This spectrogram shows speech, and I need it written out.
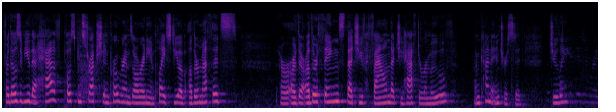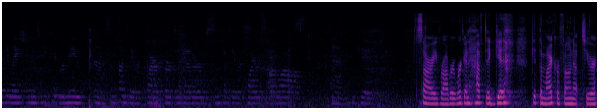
for those of you that have post-construction programs already in place do you have other methods or are there other things that you've found that you have to remove i'm kind of interested julie you could remove, um, sometimes they require curbs and gutters, sometimes they require sidewalks. Um, you could, Sorry, Robert, we're going to have to get, get the microphone up to her.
